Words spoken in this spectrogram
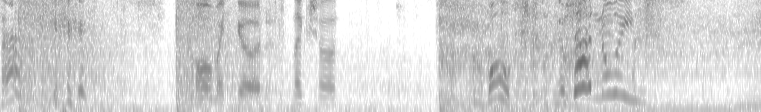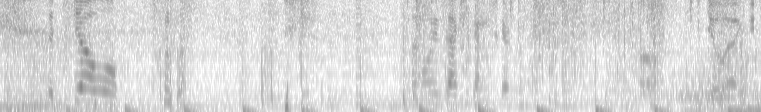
Ah. Oh my god. Leg shot. Oh! That noise! The devil! the noise actually kind of scared me. Oh, you're lagging.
